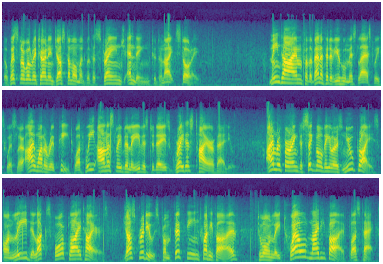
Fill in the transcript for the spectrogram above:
The Whistler will return in just a moment with a strange ending to tonight's story. Meantime, for the benefit of you who missed last week's Whistler, I want to repeat what we honestly believe is today's greatest tire value. I'm referring to Signal Dealer's new price on Lee Deluxe four ply tires, just reduced from fifteen twenty-five to only twelve ninety-five plus tax.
